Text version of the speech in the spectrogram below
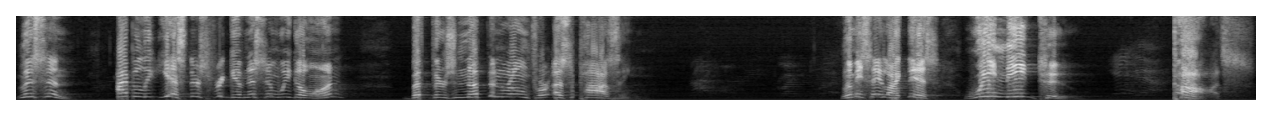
Listen, I believe, yes, there's forgiveness and we go on, but there's nothing wrong for us pausing. Let me say it like this we need to pause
